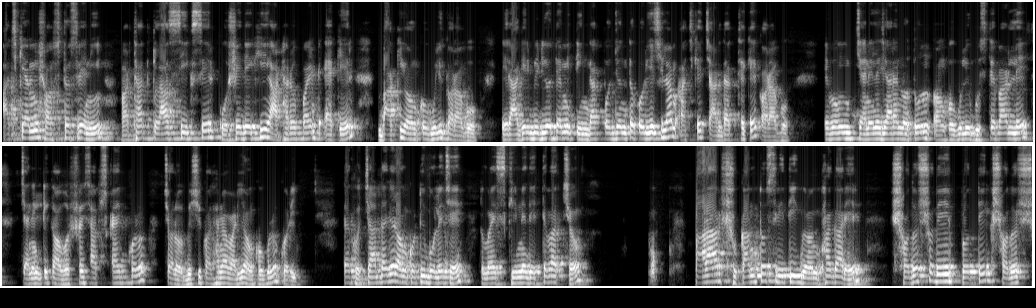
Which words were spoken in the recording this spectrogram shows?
আজকে আমি ষষ্ঠ শ্রেণি, অর্থাৎ ক্লাস সিক্সের কোষে দেখি আঠারো পয়েন্ট একের বাকি অঙ্কগুলি করাবো। এর আগের ভিডিওতে আমি তিন দাগ পর্যন্ত করিয়েছিলাম, আজকে চার দাগ থেকে করাবো। এবং চ্যানেলে যারা নতুন, অঙ্কগুলি বুঝতে পারলে চ্যানেলটিকে অবশ্যই সাবস্ক্রাইব করো। চলো, বেশি কথা না বাড়িয়ে অঙ্কগুলো করি। দেখো, চার দাগের অঙ্কটি বলেছে, তোমরা স্ক্রিনে দেখতে পাচ্ছ, পাড়ার সুকান্ত স্মৃতি গ্রন্থাগারের সদস্যদের প্রত্যেক সদস্য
